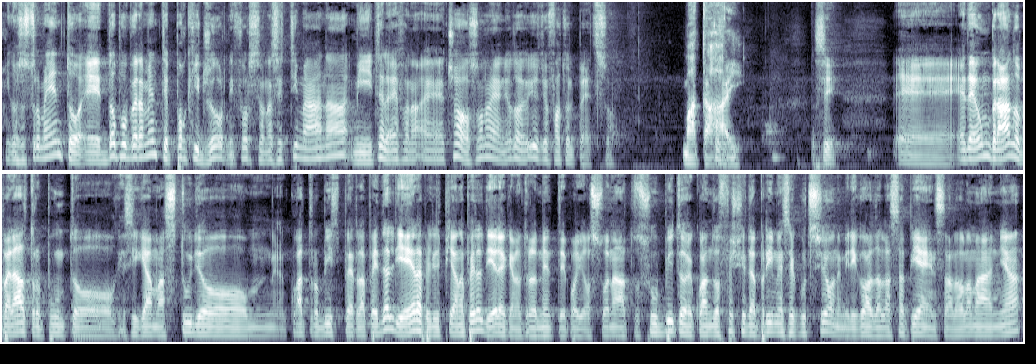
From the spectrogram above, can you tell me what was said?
di questo strumento e dopo veramente pochi giorni, forse una settimana, mi telefona, eh, ciao sono Ennio, io ti ho fatto il pezzo. Ma dai! Sì. Eh, ed è un brano peraltro appunto che si chiama Studio 4 bis per la pedaliera, per il piano pedaliera che naturalmente poi ho suonato subito e quando feci la prima esecuzione, mi ricordo alla Sapienza, alla Magna,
